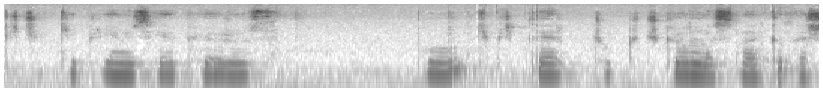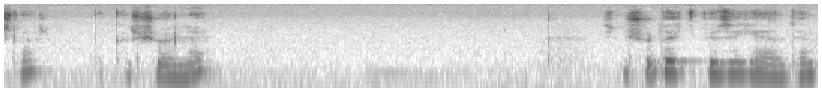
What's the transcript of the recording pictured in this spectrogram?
küçük kipriğimizi yapıyoruz. Bu kiprikler çok küçük olmasın arkadaşlar. Bakın şöyle. Şuradaki göze geldim.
